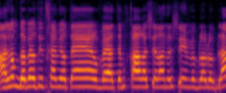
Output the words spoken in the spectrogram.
אני לא מדברת איתכם יותר, ואתם חרא של אנשים ובלה בלה בלה.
